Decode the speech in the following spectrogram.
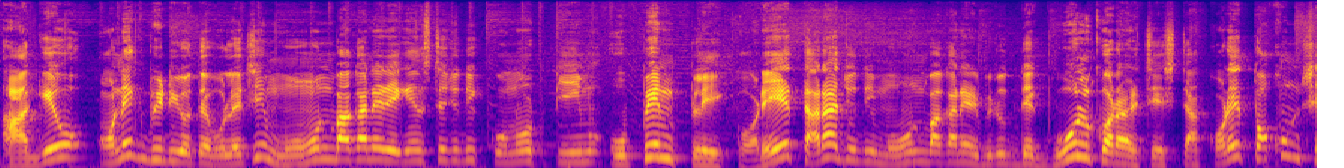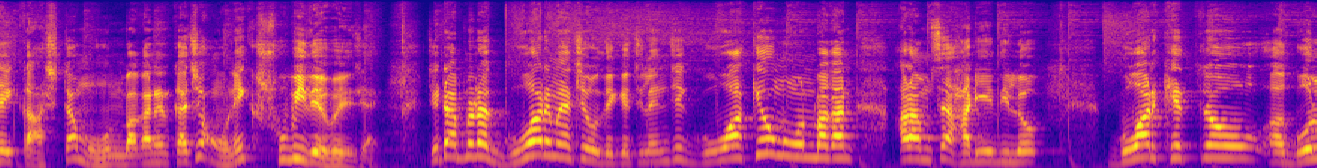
আগেও অনেক ভিডিওতে বলেছি, মোহনবাগানের এগেনস্টে যদি কোনো টিম ওপেন প্লে করে, তারা যদি মোহনবাগানের বিরুদ্ধে গোল করার চেষ্টা করে, তখন সেই কাজটা মোহনবাগানের কাছে অনেক সুবিধে হয়ে যায়। যেটা আপনারা গোয়ার ম্যাচেও দেখেছিলেন যে গোয়াকেও মোহনবাগান আরামসে হারিয়ে দিল। গোয়ার ক্ষেত্রেও গোল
